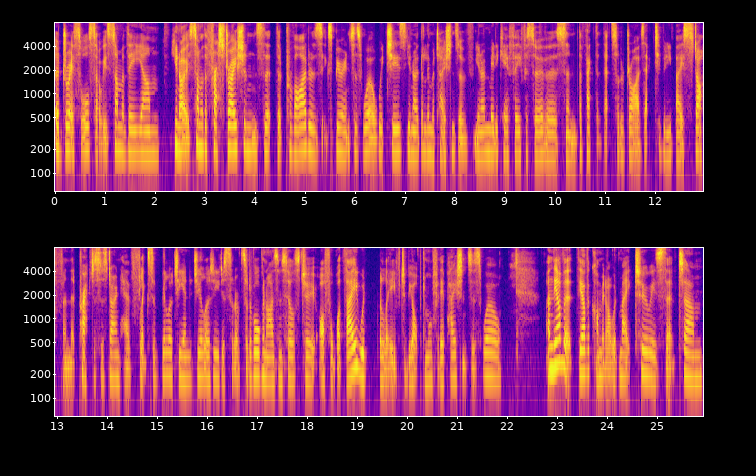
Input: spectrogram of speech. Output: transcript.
address also is some of the um, you know some of the frustrations that that providers experience as well which is you know the limitations of you know medicare fee for service and the fact that that sort of drives activity based stuff and that practices don't have flexibility and agility to sort of sort of organize themselves to offer what they would believe to be optimal for their patients as well. And the other the other comment I would make too is that um,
